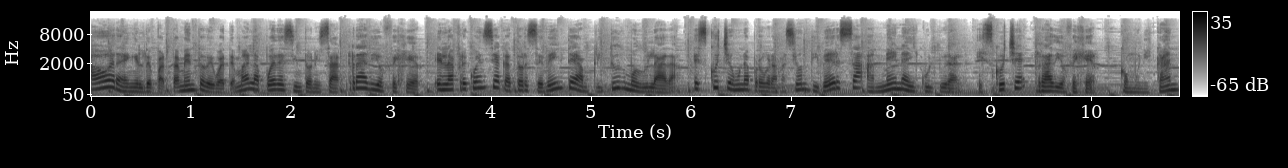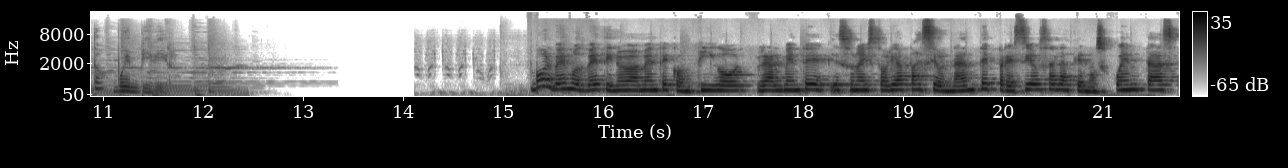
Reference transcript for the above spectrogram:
Ahora en el departamento de Guatemala puedes sintonizar Radio Fejer en la frecuencia 1420 amplitud modulada. Escuche una programación diversa, amena y cultural. Escuche Radio Fejer, comunicando buen vivir. Volvemos, Betty, nuevamente contigo. Realmente es una historia apasionante, preciosa la que nos cuentas.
